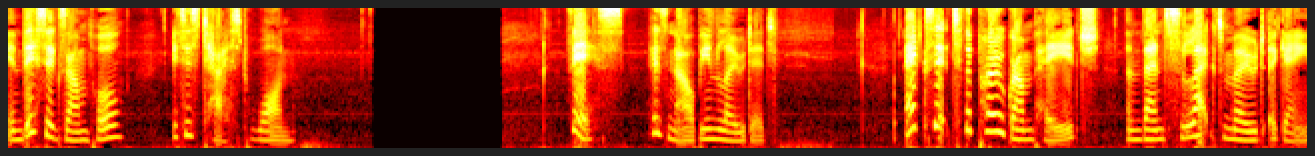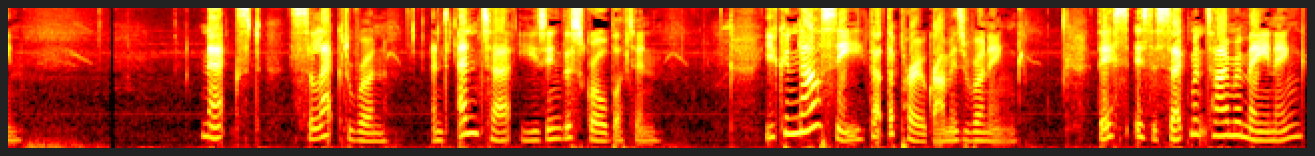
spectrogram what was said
In this example, it is Test 1. This has now been loaded. Exit to the program page and then select Mode again. Next, select Run and enter using the scroll button. You can now see that the program is running. This is the segment time remaining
